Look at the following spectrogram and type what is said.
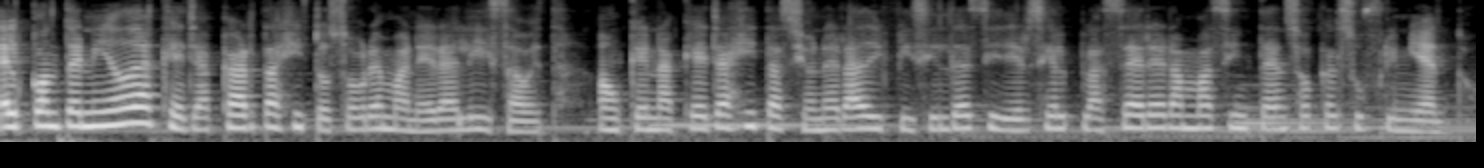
El contenido de aquella carta agitó sobremanera a Elizabeth, aunque en aquella agitación era difícil decidir si el placer era más intenso que el sufrimiento.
